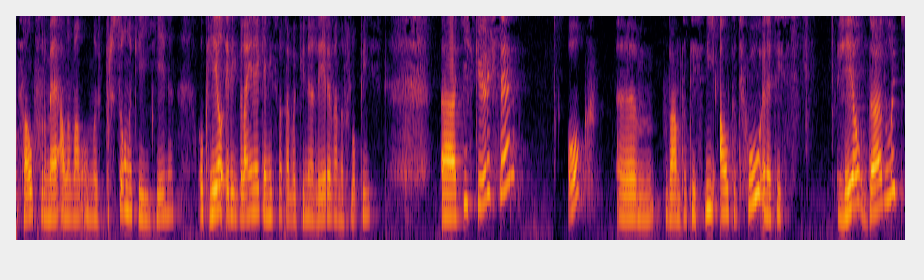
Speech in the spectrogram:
valt voor mij allemaal onder persoonlijke hygiëne. Ook heel erg belangrijk en iets wat we kunnen leren van de floppies. Uh, kieskeurig zijn, ook. Um, want het is niet altijd goed en het is heel duidelijk.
